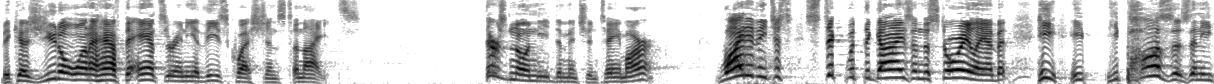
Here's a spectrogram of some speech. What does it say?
because you don't want to have to answer any of these questions tonight. There's no need to mention Tamar. Why didn't he just stick with the guys in the storyland? But he, he, he pauses and he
